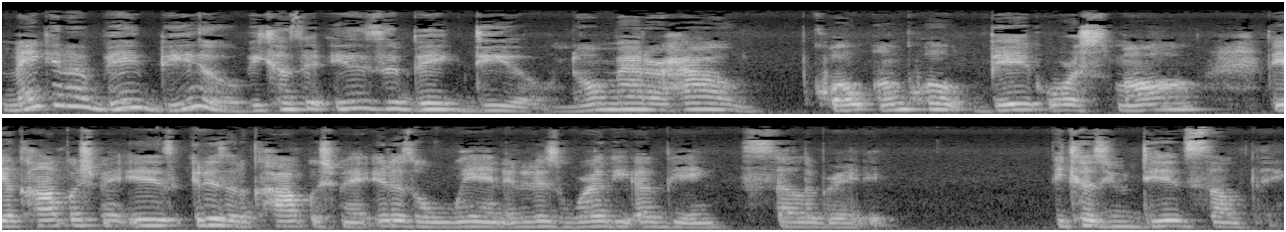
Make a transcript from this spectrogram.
make it a big deal because it is a big deal. No matter how quote unquote big or small, the accomplishment is it is an accomplishment, it is a win, and it is worthy of being celebrated because you did something.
